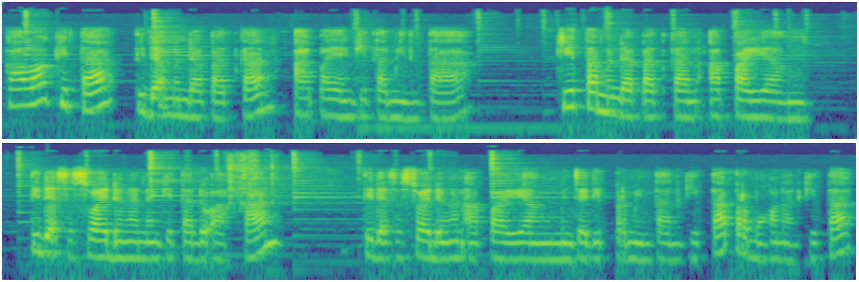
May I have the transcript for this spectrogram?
Kalau kita tidak mendapatkan apa yang kita minta, kita mendapatkan apa yang tidak sesuai dengan yang kita doakan, tidak sesuai dengan apa yang menjadi permintaan kita, permohonan kita,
